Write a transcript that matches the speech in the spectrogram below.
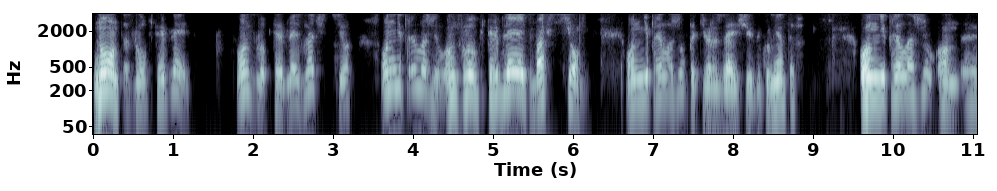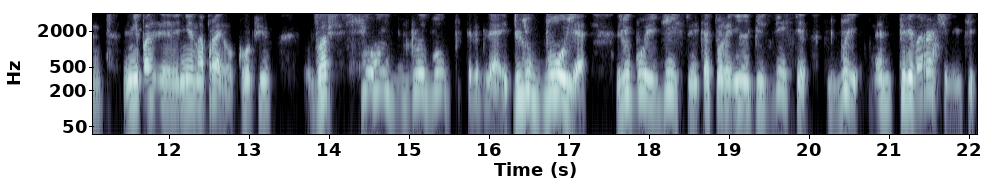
Но он-то злоупотребляет. Он злоупотребляет, значит, все. Он не приложил, он злоупотребляет во всем. Он не приложил подтверждающих документов, он не приложил, он э, не, по, э, не направил копию, во всем злоупотребляет. Любое, любое действие, которое или бездействие, вы эм, переворачиваете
